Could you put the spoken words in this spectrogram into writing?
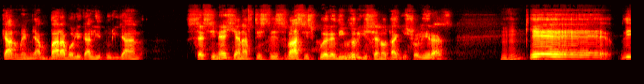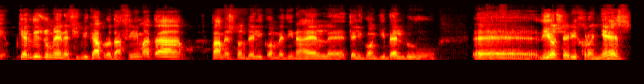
Κάνουμε μια πάρα πολύ καλή δουλειά σε συνέχεια αυτής της βάσης που δημιούργησε ο Τάκης ο Λίρας. Mm-hmm. Και κερδίζουμε εφηβικά πρωταθλήματα. Πάμε στον τελικό με την ΑΕΛ τελικό κυπέλου ε, δύο σερή χρονιές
